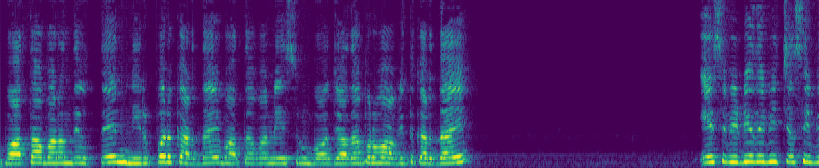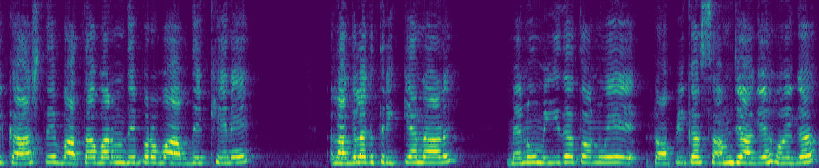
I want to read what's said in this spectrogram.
ਵਾਤਾਵਰਣ ਦੇ ਉੱਤੇ ਨਿਰਭਰ ਕਰਦਾ ਹੈ। ਵਾਤਾਵਰਣ ਇਸ ਨੂੰ ਬਹੁਤ ਜ਼ਿਆਦਾ ਪ੍ਰਭਾਵਿਤ ਕਰਦਾ ਹੈ। ਇਸ ਵੀਡੀਓ ਦੇ ਵਿੱਚ ਅਸੀਂ ਵਿਕਾਸ ਤੇ ਵਾਤਾਵਰਣ ਦੇ ਪ੍ਰਭਾਵ ਦੇਖੇ ਨੇ ਅਲੱਗ-ਅਲੱਗ ਤਰੀਕਿਆਂ ਨਾਲ। ਮੈਨੂੰ ਉਮੀਦ ਆ ਤੁਹਾਨੂੰ ਇਹ ਟੌਪਿਕ ਆ ਸਮਝ ਆ ਗਿਆ ਹੋਵੇਗਾ।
